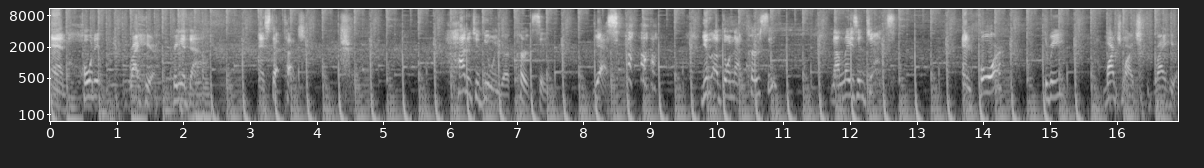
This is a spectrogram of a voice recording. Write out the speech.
And hold it right here. Bring it down. And step touch. How did you do in your curtsy? Yes. you love doing that curtsy? Now, ladies and gents, and four, three, march, march, right here.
